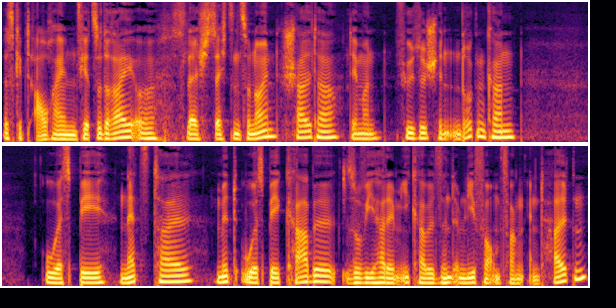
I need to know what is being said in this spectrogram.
Es gibt auch einen 4 zu 3 äh, slash 16 zu 9 Schalter, den man physisch hinten drücken kann. USB-Netzteil mit USB-Kabel sowie HDMI-Kabel sind im Lieferumfang enthalten.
